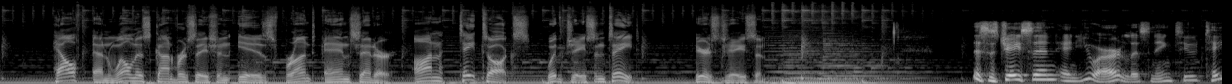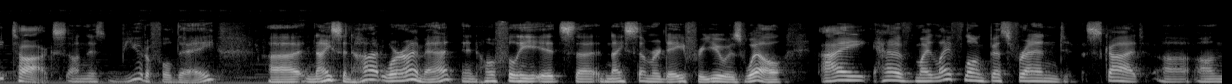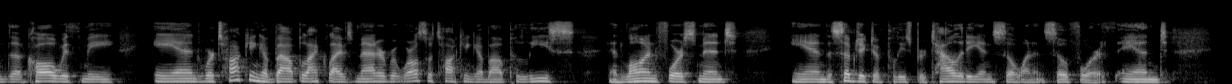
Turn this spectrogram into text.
Health and wellness conversation is front and center on Tate Talks with Jason Tate. Here's Jason. This is Jason, and you are listening to Tate Talks on this beautiful day. Uh, nice and hot where I'm at, and hopefully it's a nice summer day for you as well. I have my lifelong best friend, Scott, uh, on the call with me, and we're talking about Black Lives Matter, but we're also talking about police and law enforcement and the subject of police brutality and so on and so forth. And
